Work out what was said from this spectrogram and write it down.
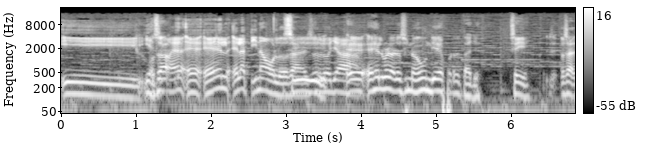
Y, y O sea, es, es- es- es latina, boludo. O sea, Sí, eso lo ya. eh, es el verdadero, si no es un 10 por detalle. sí. O sea,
